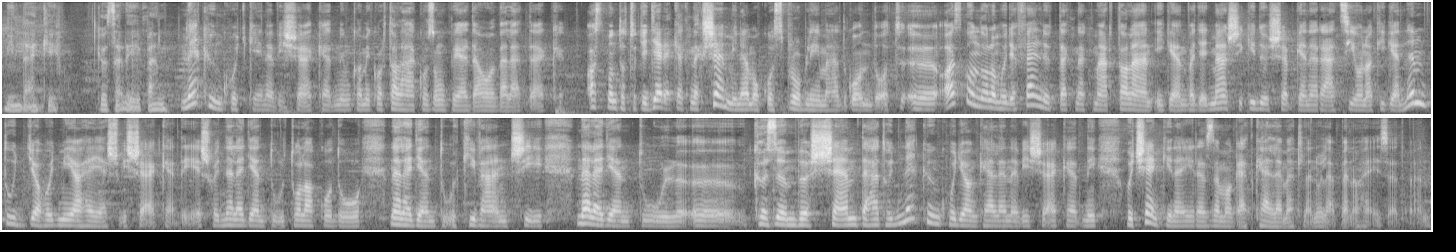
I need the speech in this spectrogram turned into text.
Mindenki közelében. Nekünk hogy kéne viselkednünk, amikor találkozunk például veletek? Azt mondtad, hogy a gyerekeknek semmi nem okoz problémát, gondot. Ö, azt gondolom, hogy a felnőtteknek már talán igen, vagy egy másik idősebb generációnak igen, nem tudja, hogy mi a helyes viselkedés, hogy ne legyen túl tolakodó, ne legyen túl kíváncsi, ne legyen túl ö, közömbös sem, tehát hogy nekünk hogyan kellene viselkedni, hogy senki ne érezze magát kellemetlenül ebben a helyzetben.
